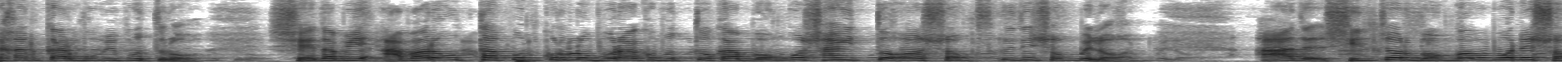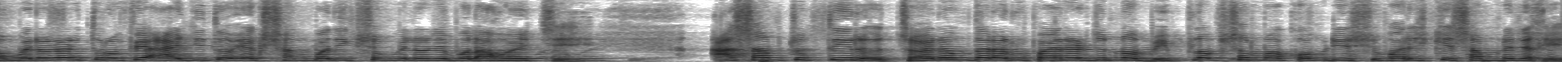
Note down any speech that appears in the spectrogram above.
এখানকার ভূমিপুত্র, সে দাবি আবার উত্থাপন করল বরাক উপত্যকা বঙ্গ সাহিত্য ও সংস্কৃতি সম্মেলন। আজ শিলচর বঙ্গভবনে সম্মেলনের তরফে আয়োজিত এক সাংবাদিক সম্মেলনে বলা হয়েছে আসাম চুক্তির ছয় নং ধারা রূপায়ণের জন্য বিপ্লব শর্মা কমিটির সুপারিশকে সামনে রেখে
